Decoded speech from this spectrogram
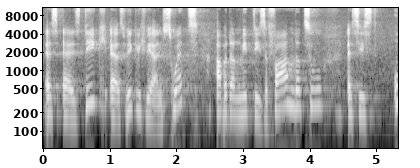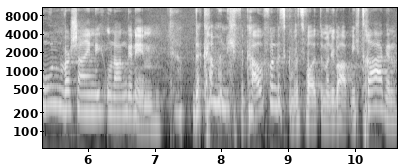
Es, er ist dick, er ist wirklich wie ein Sweat, aber dann mit diesen Faden dazu. Es ist unwahrscheinlich unangenehm. Da kann man nicht verkaufen, das, das, wollte man überhaupt nicht tragen.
